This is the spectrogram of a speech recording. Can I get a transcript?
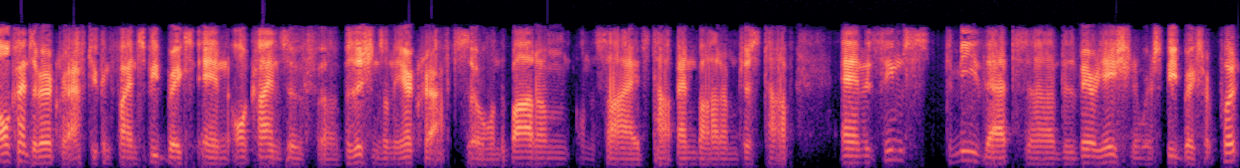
all kinds of aircraft, you can find speed brakes in all kinds of uh, positions on the aircraft. So on the bottom, on the sides, top and bottom, just top. And it seems to me that uh, the variation where speed brakes are put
